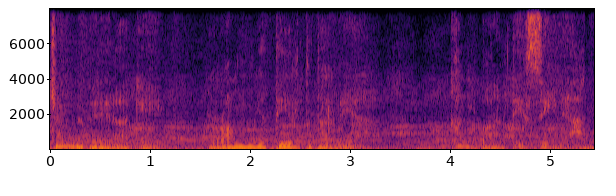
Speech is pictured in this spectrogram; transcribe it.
චන්න පෙරේරාගේ රම්ය තීර්ථතරණය කල්පාන්තය සීලයක්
